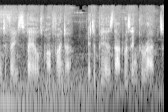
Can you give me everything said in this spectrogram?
Interface failed, Pathfinder. It appears that was incorrect.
